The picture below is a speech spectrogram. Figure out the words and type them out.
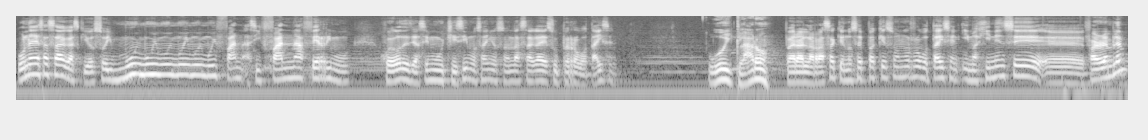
Una de esas sagas que yo soy muy, muy, muy, muy, muy, muy fan, así fan aférrimo, juego desde hace muchísimos años, son la saga de Super Robotyson. Uy, claro. Para la raza que no sepa qué son los Robotyson, imagínense eh, Fire Emblem,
